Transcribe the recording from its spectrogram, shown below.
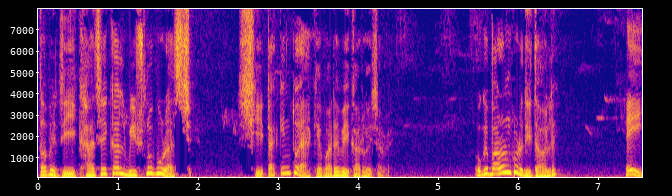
তবে রেখা যে কাল বিষ্ণুপুর আসছে। সেটা কিন্তু একেবারে বেকার হয়ে যাবে। ওকে বারণ করে দিই তাহলে। এই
